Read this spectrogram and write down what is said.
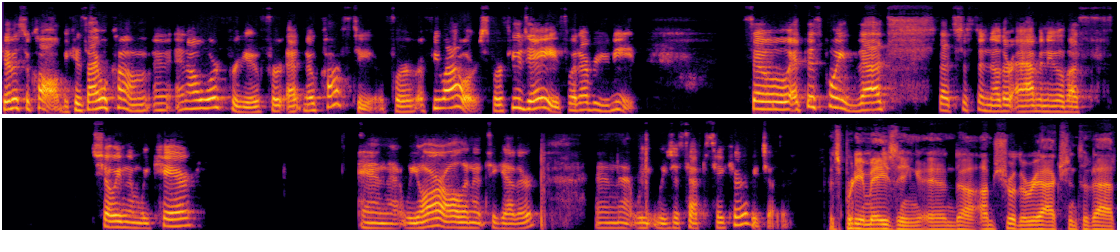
give us a call because I will come and, and I'll work for you for at no cost to you for a few hours, for a few days, whatever you need. So at this point, that's that's just another avenue of us showing them we care and that we are all in it together and that we, we just have to take care of each other it's pretty amazing, and uh, I'm sure the reaction to that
